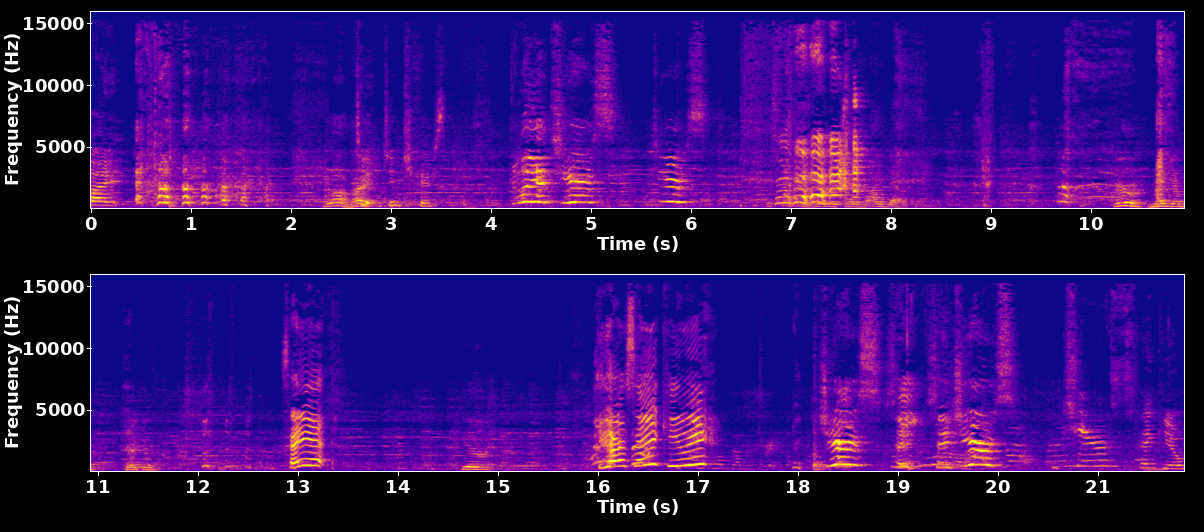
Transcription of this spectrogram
bite. Come on, Two, right. two cheers. Kalia, cheers. Cheers. Here, make him. Make him. Say it. Here. You gotta say it, Kiwi. Cheers. Say, say cheers. Cheers. Thank you.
